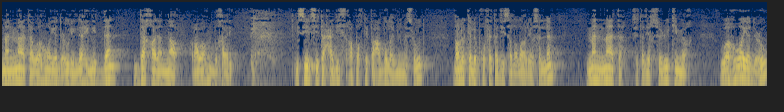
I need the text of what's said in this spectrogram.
من مات وهو يدعو لله ندا دخل النار رواه البخاري Ici, il cite un hadith rapporté par Abdullah ibn Mas'ud, dans lequel le prophète a dit, sallallahu alayhi wa sallam, Man mata, c'est-à-dire celui qui meurt, wa huwa yad'u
